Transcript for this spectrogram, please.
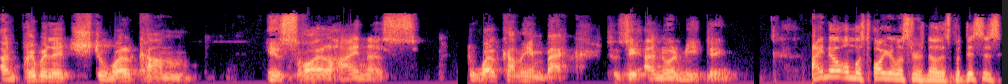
and privilege to welcome His Royal Highness, to welcome him back to the annual meeting. I know almost all your listeners know this, but this is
